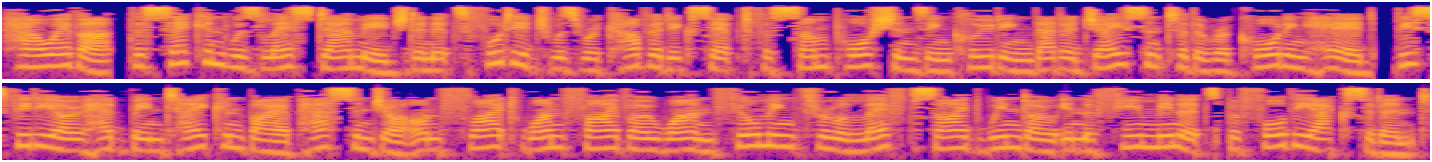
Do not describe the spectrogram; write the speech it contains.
However, the second was less damaged and its footage was recovered except for some portions including that adjacent to the recording head. This video had been taken by a passenger on Flight 1501 filming through a left side window in the few minutes before the accident.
